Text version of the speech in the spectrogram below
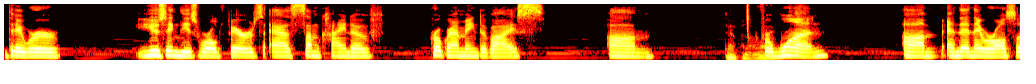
they were using these World Fairs as some kind of programming device um, Definitely. for one. Um, and then they were also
